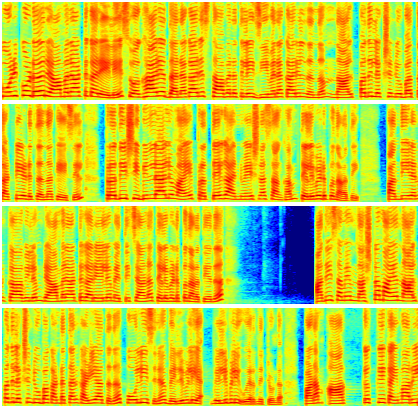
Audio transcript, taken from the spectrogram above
കോഴിക്കോട് രാമനാട്ടുകരയിലെ സ്വകാര്യ ധനകാര്യ സ്ഥാപനത്തിലെ ജീവനക്കാരിൽ നിന്നും നാൽപ്പത് ലക്ഷം രൂപ തട്ടിയെടുത്തെന്ന കേസിൽ പ്രതി ഷിബിൻലാലുമായി പ്രത്യേക അന്വേഷണ സംഘം തെളിവെടുപ്പ് നടത്തി. പന്തീരൻകാവിലും രാമനാട്ടുകരയിലും എത്തിച്ചാണ് തെളിവെടുപ്പ് നടത്തിയത്. അതേസമയം നഷ്ടമായ നാൽപ്പത് ലക്ഷം രൂപ കണ്ടെത്താൻ കഴിയാത്തത് പോലീസിന് വെല്ലുവിളി വെല്ലുവിളി ഉയർന്നിട്ടുണ്ട്. പണം ആർക്കൊക്കെ കൈമാറി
